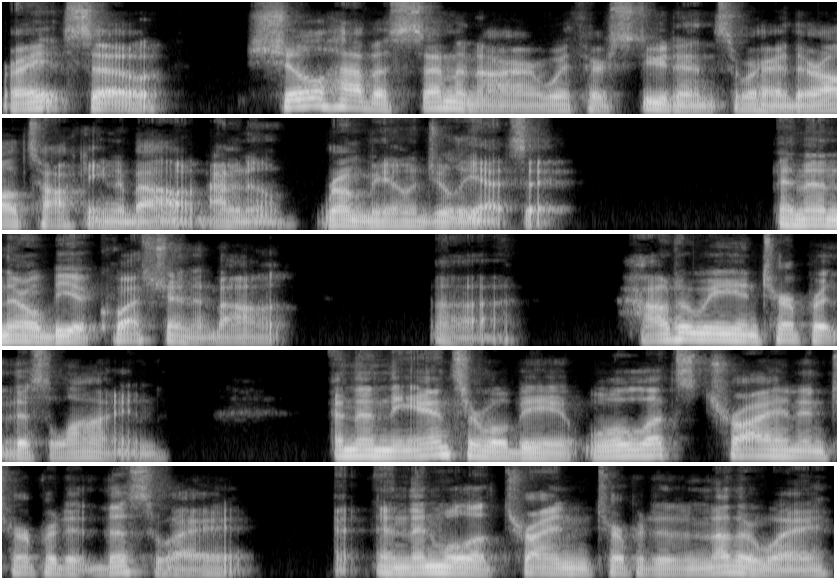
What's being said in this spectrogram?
right? So she'll have a seminar with her students where they're all talking about I don't know Romeo and Juliet, say, and then there will be a question about uh, how do we interpret this line, and then the answer will be, well, let's try and interpret it this way, and then we'll try and interpret it another way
